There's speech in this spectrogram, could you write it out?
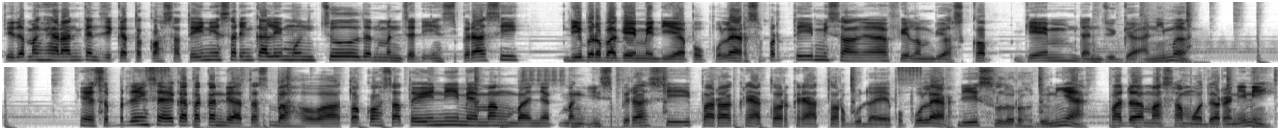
Tidak mengherankan jika tokoh satu ini sering kali muncul dan menjadi inspirasi di berbagai media populer seperti misalnya film bioskop, game, dan juga anime. Ya, seperti yang saya katakan di atas bahwa tokoh satu ini memang banyak menginspirasi para kreator-kreator budaya populer di seluruh dunia pada masa modern ini.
